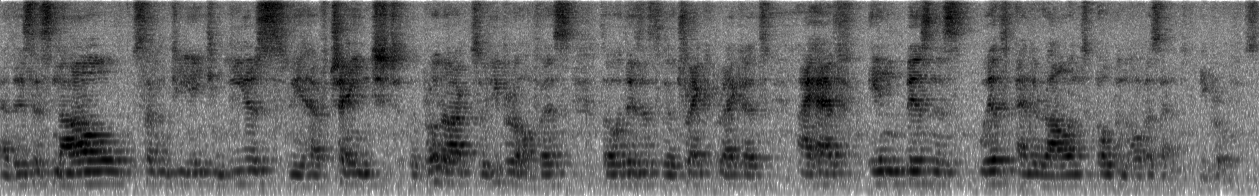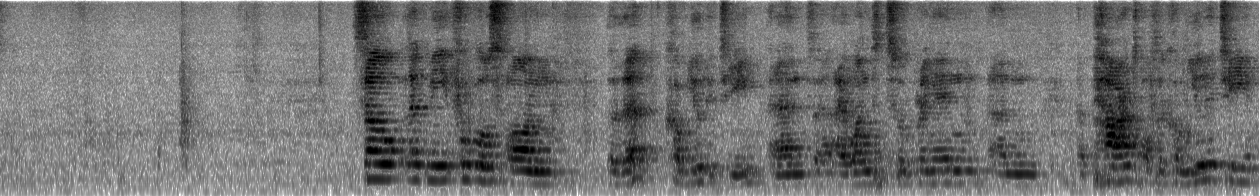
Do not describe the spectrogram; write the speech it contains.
And this is now 17, 18 years we have changed the product to LibreOffice. So this is the track record I have in business with and around OpenOffice and LibreOffice. So let me focus on the community and uh, I want to bring in um, a part of the community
